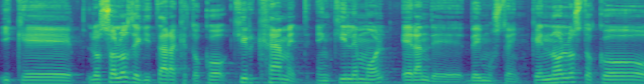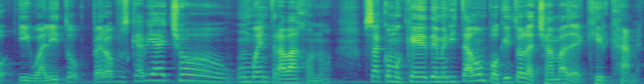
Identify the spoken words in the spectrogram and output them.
y que los solos de guitarra que tocó Kirk Hammett en Kill Em All eran de Dave Mustaine, que no los tocó igualito, pero pues que había hecho un buen trabajo, ¿no? O sea, como que demeritaba un poquito la chamba de Kirk Hammett.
